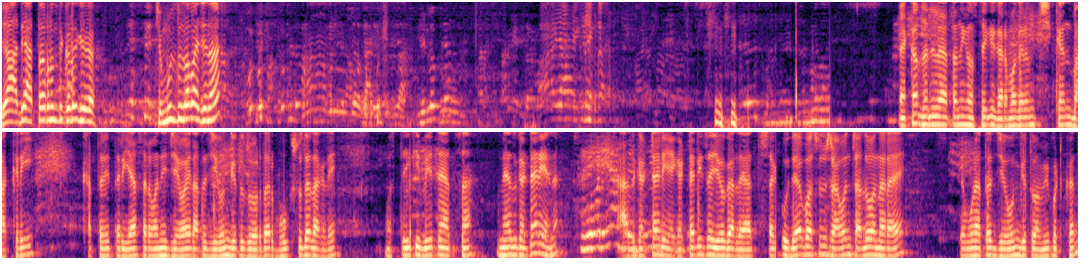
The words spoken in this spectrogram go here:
या आधी हातावरून तिकडे घे. चिमूल तुला पाहिजे ना? पॅकअप झालेला आता नाही मस्त की गरमागरम चिकन भाकरी खातोय. तर या सर्वांनी जेवायला आता जेवण घेतो. जोरदार भूक सुद्धा लागले. मस्त की बेत आहे आजचा. आणि आज गटारी आहे ना? आज गटारी आहे. गटारीचा योग आलाय आज. उद्यापासून श्रावण चालू होणार आहे. त्यामुळे आता जेवून घेतो आम्ही पटकन.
